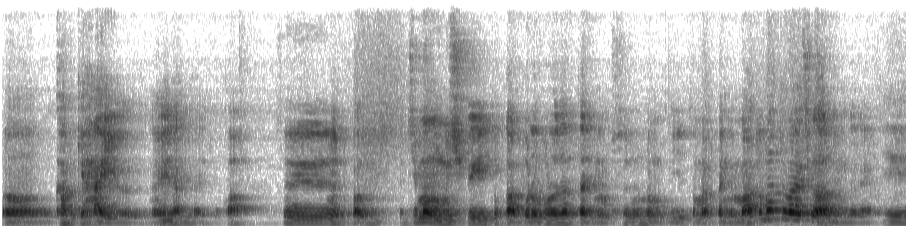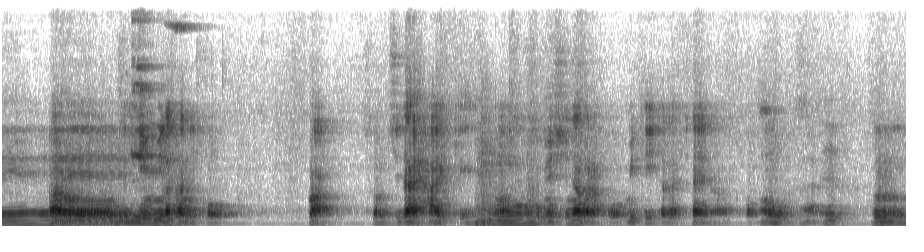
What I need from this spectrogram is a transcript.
うん、歌舞伎俳優の絵だったりとか、そういうのとかううちも虫食いとかボロボロだったりもするのもいいともやっぱりねまとまって枚数があるんでね。えあのぜひ皆さんにこうまあその時代背景を説明しながらこう見ていただきたいなと思そう。ですね。う。うん。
